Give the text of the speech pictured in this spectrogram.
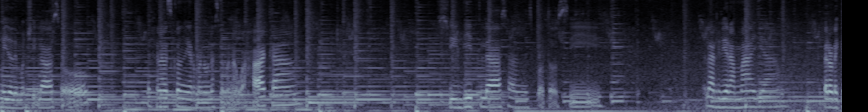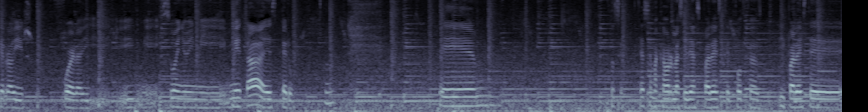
medio de mochilazo. Viajé una vez con mi hermano una semana a Oaxaca, Xilitla, San Luis Potosí, la Riviera Maya, pero ahora quiero ir fuera y, mi sueño y mi meta es Perú. Eh, no sé, ya se me acabaron las ideas para este podcast y para este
